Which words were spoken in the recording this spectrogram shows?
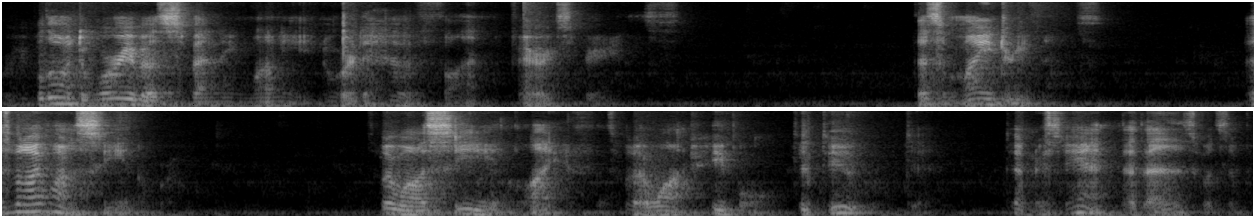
Where people don't have to worry about spending money in order to have a fun, fair experience. That's what my dream is. That's what I want to see in the world. That's what I want to see in life. That's what I want people to do, to, to understand that that is what's important.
